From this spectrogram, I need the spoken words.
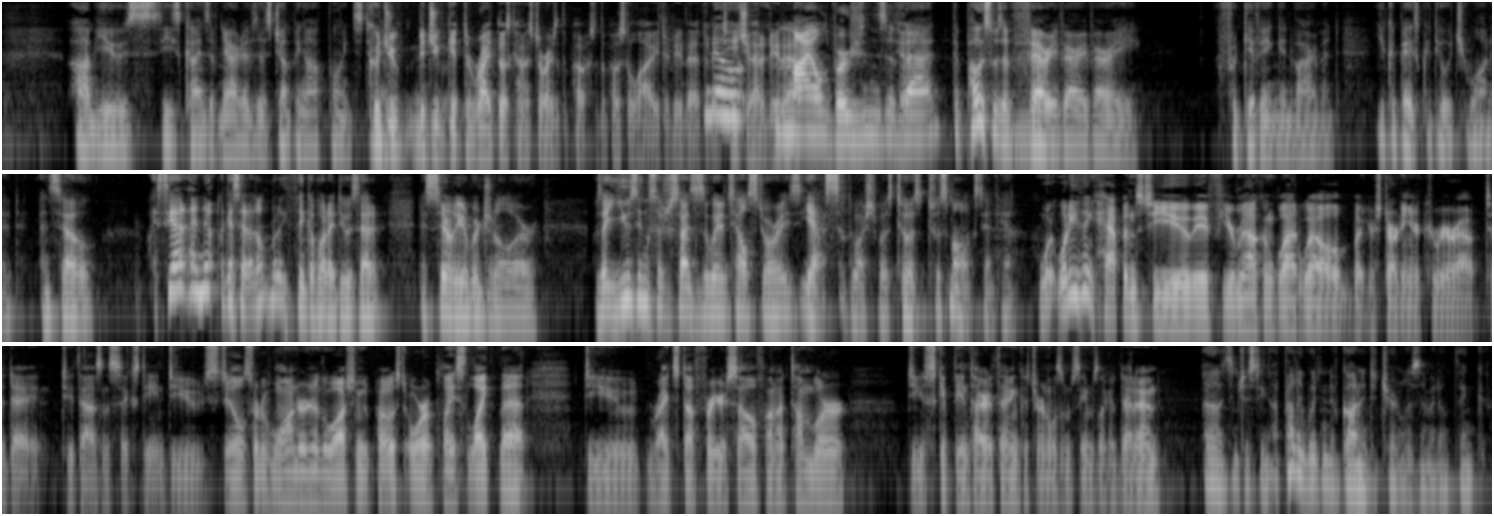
um, use these kinds of narratives as jumping off points. To Could make- you did you get to write those kind of stories at the Post? Did the Post allow you to do that? Did you they know, teach you how to do that? Mild versions of that. The Post was a very, very, very forgiving environment. You could basically do what you wanted, and so I see. I, I know, like I said, I don't really think of what I do as that necessarily original or. Was I using social science as a way to tell stories? Yes, at the Washington Post, to a, to a small extent, yeah. What, what do you think happens to you if you're Malcolm Gladwell, but you're starting your career out today, 2016? Do you still sort of wander into the Washington Post or a place like that? Do you write stuff for yourself on a Tumblr? Do you skip the entire thing because journalism seems like a dead end? Oh, it's interesting. I probably wouldn't have gone into journalism. I don't think.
